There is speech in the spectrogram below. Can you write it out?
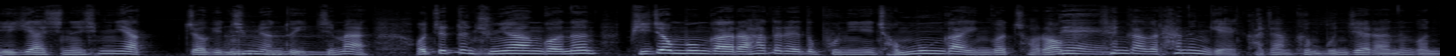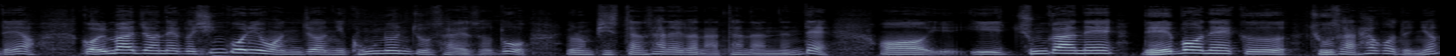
얘기하시는 심리학 적인 측면도 음. 있지만 어쨌든 중요한 거는 비전문가라 하더라도 본인이 전문가인 것처럼 네. 생각을 하는 게 가장 큰 문제라는 건데요. 그 얼마 전에 그 신고리 원전 이 공론 조사에서도 이런 비슷한 사례가 나타났는데 어 이 중간에 네 번의 그 조사를 하거든요.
